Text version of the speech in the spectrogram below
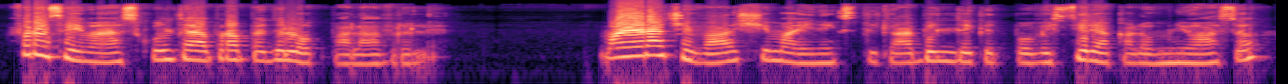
fără să-i mai asculte aproape deloc palavrele. Mai era ceva și mai inexplicabil decât povestirea calomnioasă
